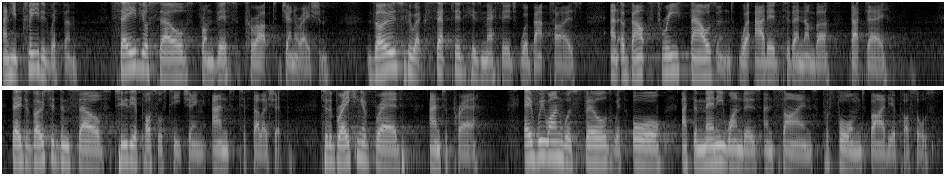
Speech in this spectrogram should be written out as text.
and he pleaded with them Save yourselves from this corrupt generation. Those who accepted his message were baptized, and about 3,000 were added to their number that day. They devoted themselves to the apostles' teaching and to fellowship, to the breaking of bread and to prayer. Everyone was filled with awe at the many wonders and signs performed by the apostles.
